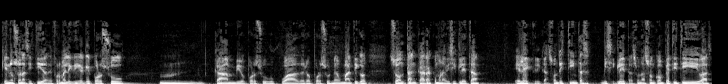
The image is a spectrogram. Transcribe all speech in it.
que no son asistidas de forma eléctrica que por su mm, cambio, por su cuadro, por sus neumáticos, son tan caras como una bicicleta eléctrica. Son distintas bicicletas. Unas son competitivas,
